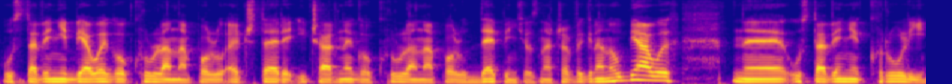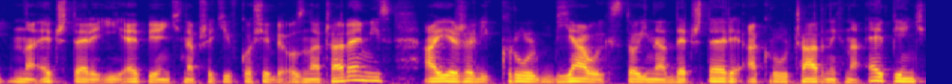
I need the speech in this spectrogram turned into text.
ustawienie białego króla na polu E4 i czarnego króla na polu D5 oznacza wygraną białych, e, ustawienie króli na E4 i E5 naprzeciwko siebie oznacza remis, a jeżeli król białych stoi na D4, a król czarnych na E5,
